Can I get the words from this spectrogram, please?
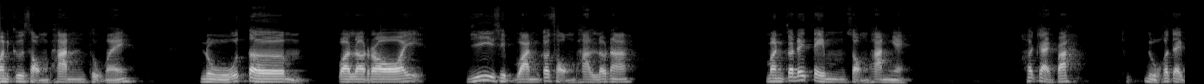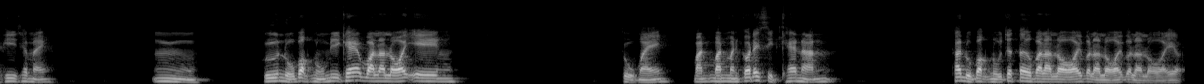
มันคือสองพันถูกไหม หนูเติม วันละร้อยยี่สิบวันก็สองพันแล้วนะ มันก็ได้เต็มสองพันไง เข้าใจปะหนูเข้าใจพี่ใช่ไหมอืม คือหนูบอกหนูมีแค่วันละร้อยเอง ถูกไหมมันมันมันก็ได้สิทธิ์แค่นั้น ถ้าหนูบอกหนูจะเติมวันละร้อยวันละร้อยวันละร้อยอะ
